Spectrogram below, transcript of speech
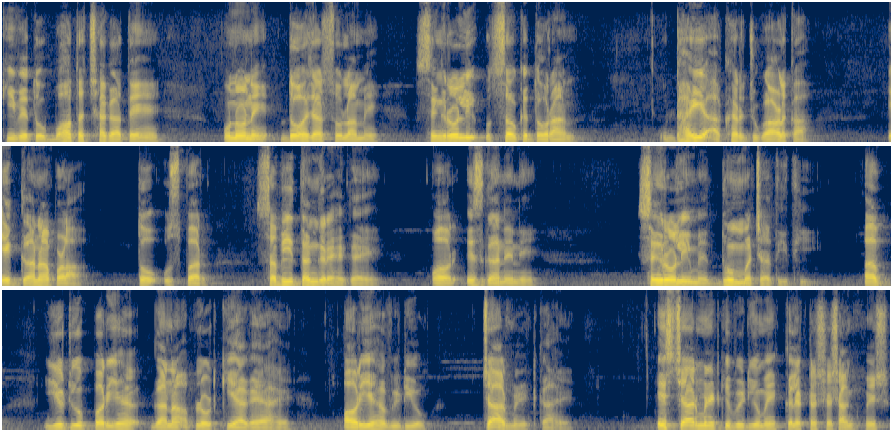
कि वे तो बहुत अच्छा गाते हैं। उन्होंने 2016 में सिंगरौली उत्सव के दौरान ढाई आखर जुगाड़ का एक गाना पड़ा तो उस पर सभी दंग रह गए और इस गाने ने सिंगरौली में धूम मचा दी थी। अब यूट्यूब पर यह गाना अपलोड किया गया है और यह वीडियो चार मिनट का है। इस चार मिनट की वीडियो में कलेक्टर शशांक मिश्र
